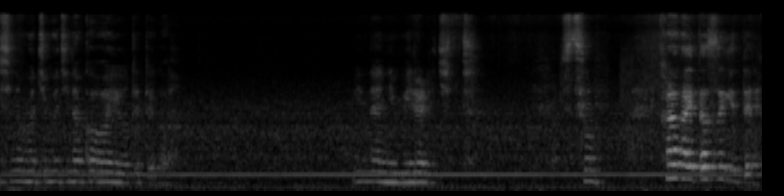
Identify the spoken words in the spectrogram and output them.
私のムチムチな可愛いお手手が。みんなに見られちゃった。そう。体痛すぎて。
